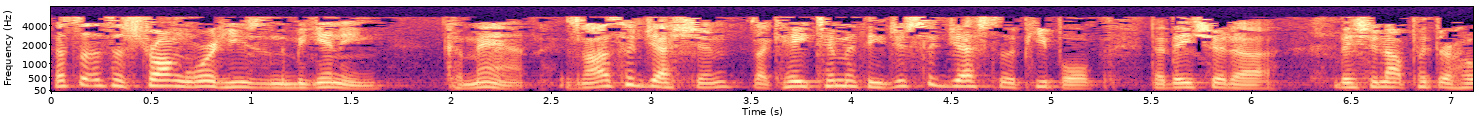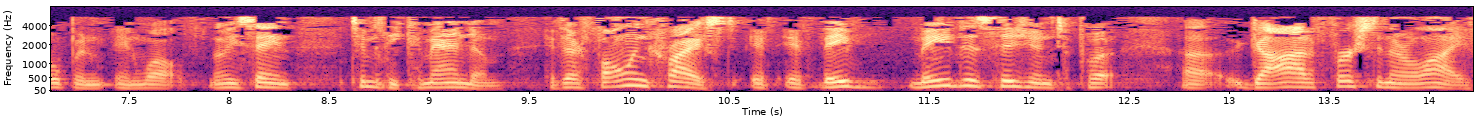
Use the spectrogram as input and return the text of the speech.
That's a, that's a strong word he used in the beginning. Command. It's not a suggestion. It's like, hey, Timothy, just suggest to the people that they should uh, they should not put their hope in, in wealth. Now he's saying, Timothy, command them. If they're following Christ, if, if they've made a decision to put uh, God first in their life,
